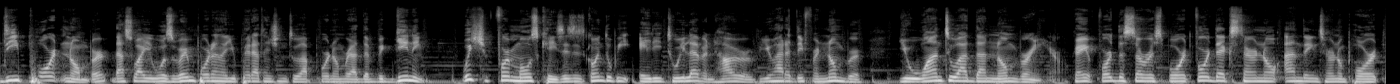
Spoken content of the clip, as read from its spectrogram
the port number. That's why it was very important that you paid attention to that port number at the beginning which for most cases is going to be 80 to 11. However, if you had a different number, you want to add that number in here, okay? For the service port, for the external and the internal port,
